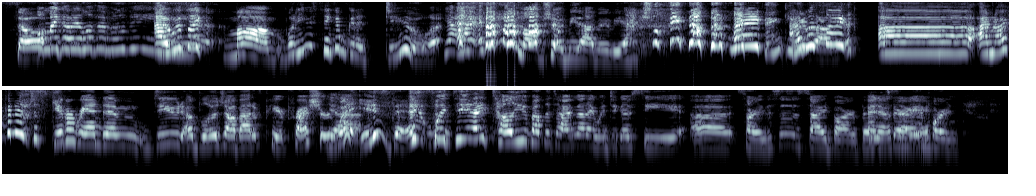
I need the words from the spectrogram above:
So Oh my god, I love that movie. I was like, Mom, what do you think I'm gonna do? yeah, my, I think my mom showed me that movie actually. Now that I'm thinking I was about like, it. uh, I'm not gonna just give a random dude a blowjob out of peer pressure. Yeah. What is this? Did, what, did I tell you about the time that I went to go see? Uh, sorry, this is a sidebar, but know, it's very sorry. important.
